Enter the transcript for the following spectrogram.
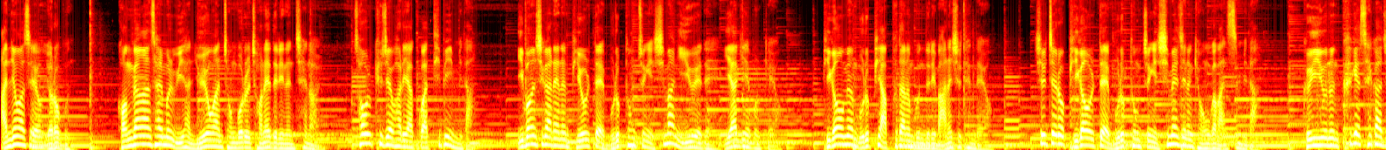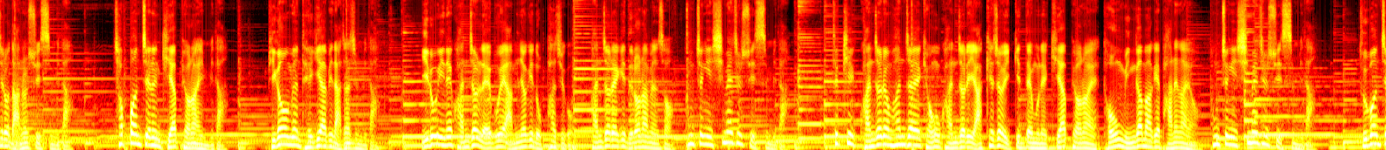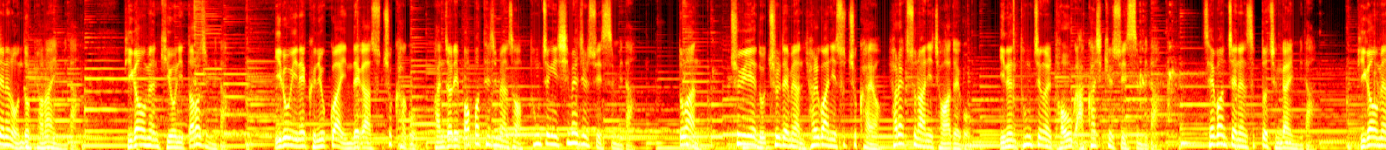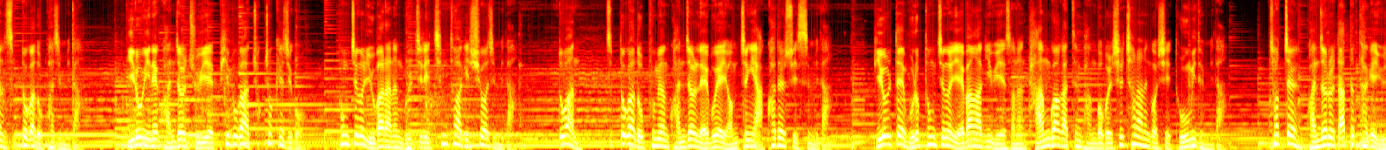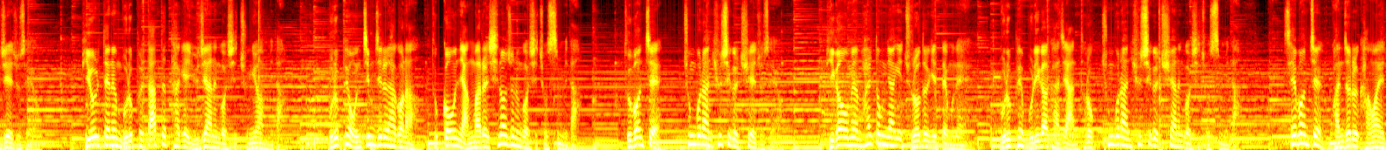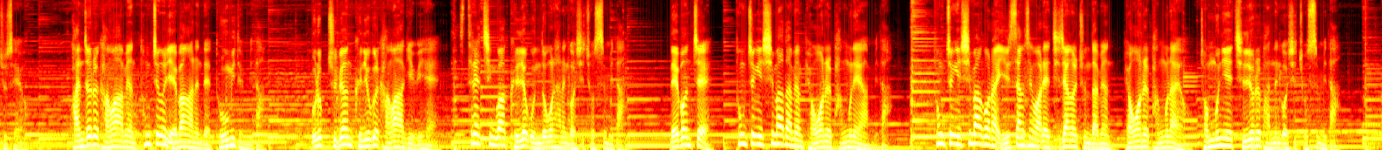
안녕하세요, 여러분. 건강한 삶을 위한 유용한 정보를 전해드리는 채널 서울 퀴즈 화리학과 TV입니다. 이번 시간에는 비 올 때 무릎 통증이 심한 이유에 대해 이야기해 볼게요. 비가 오면 무릎이 아프다는 분들이 많으실 텐데요. 실제로 비가 올 때 무릎 통증이 심해지는 경우가 많습니다. 그 이유는 크게 세 가지로 나눌 수 있습니다. 첫 번째는 기압 변화입니다. 비가 오면 대기압이 낮아집니다. 이로 인해 관절 내부의 압력이 높아지고 관절액이 늘어나면서 통증이 심해질 수 있습니다. 특히 관절염 환자의 경우 관절이 약해져 있기 때문에 기압 변화에 더욱 민감하게 반응하여 통증이 심해질 수 있습니다. 두 번째는 온도 변화입니다. 비가 오면 기온이 떨어집니다. 이로 인해 근육과 인대가 수축하고 관절이 뻣뻣해지면서 통증이 심해질 수 있습니다. 또한 추위에 노출되면 혈관이 수축하여 혈액순환이 저하되고 이는 통증을 더욱 악화시킬 수 있습니다. 세 번째는 습도 증가입니다. 비가 오면 습도가 높아집니다. 이로 인해 관절 주위의 피부가 촉촉해지고 통증을 유발하는 물질이 침투하기 쉬워집니다. 또한 습도가 높으면 관절 내부의 염증이 악화될 수 있습니다. 비올 때 무릎 통증을 예방하기 위해서는 다음과 같은 방법을 실천하는 것이 도움이 됩니다. 첫째, 관절을 따뜻하게 유지해 주세요. 비올 때는 무릎을 따뜻하게 유지하는 것이 중요합니다. 무릎에 온찜질을 하거나 두꺼운 양말을 신어주는 것이 좋습니다. 두 번째, 충분한 휴식을 취해 주세요. 비가 오면 활동량이 줄어들기 때문에 무릎에 무리가 가지 않도록 충분한 휴식을 취하는 것이 좋습니다. 세 번째, 관절을 강화해 주세요. 관절을 강화하면 통증을 예방하는 데 도움이 됩니다. 무릎 주변 근육을 강화하기 위해 스트레칭과 근력 운동을 하는 것이 좋습니다. 네 번째, 통증이 심하다면 병원을 방문해야 합니다. 통증이 심하거나 일상생활에 지장을 준다면 병원을 방문하여 전문의의 진료를 받는 것이 좋습니다.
